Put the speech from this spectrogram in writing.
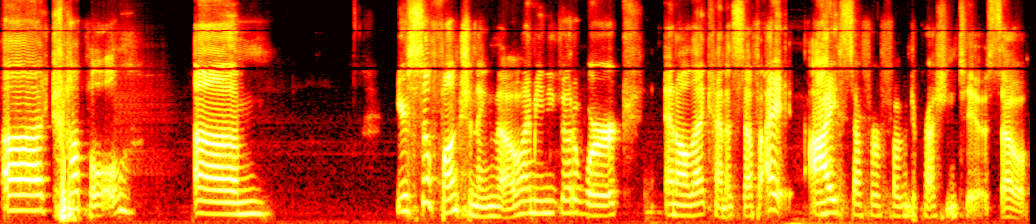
A couple. Um, you're still functioning though. I mean, you go to work and all that kind of stuff. I I suffer from depression too, so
